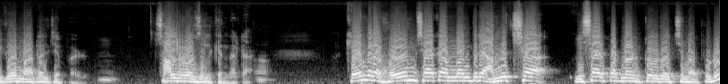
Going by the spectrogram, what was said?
ఇవే మాటలు చెప్పాడు. చాలా రోజుల కిందట. కేంద్ర హోంశాఖ మంత్రి అమిత్ షా విశాఖపట్నం టూర్ వచ్చినప్పుడు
